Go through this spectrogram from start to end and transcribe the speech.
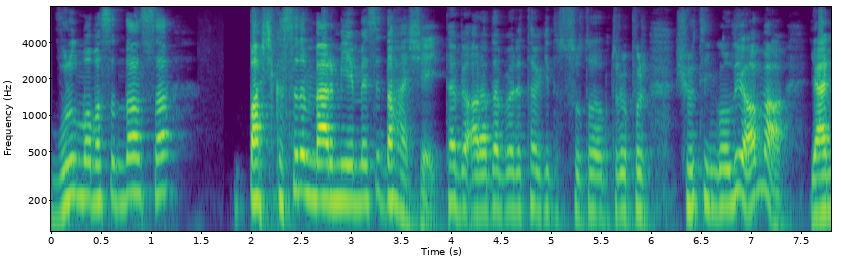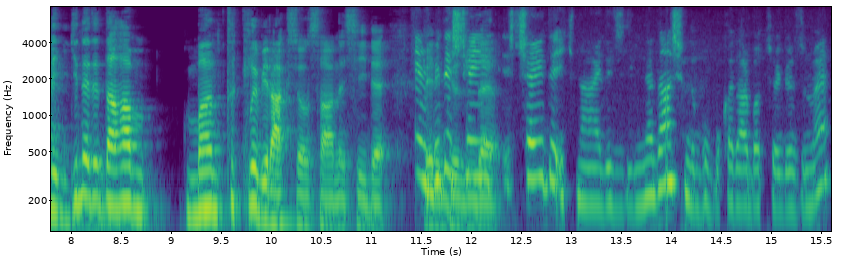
vurulmamasındansa başkasının mermi yemesi daha şey. Tabi arada böyle tabii ki de Stormtrooper shooting oluyor ama yani yine de daha mantıklı bir aksiyon sahnesiydi. Mi? benim bir de şey gözümde. şey de ikna edici değil. Neden şimdi bu bu kadar batıyor gözüme?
